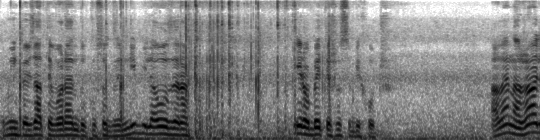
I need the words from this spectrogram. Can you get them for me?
то міг би взяти в оренду кусок землі біля озера і робити, що собі хочу. Але, на жаль,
